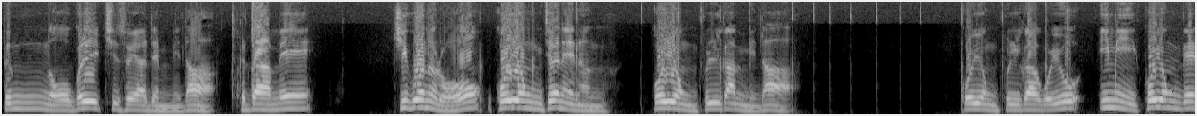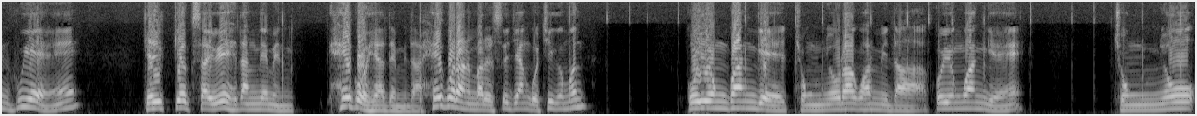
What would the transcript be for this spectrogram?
등록을 취소해야 됩니다. 그 다음에 직원으로 고용 전에는 고용 불가입니다. 고용 불가고요. 이미 고용된 후에 결격 사유에 해당되면 해고해야 됩니다. 해고라는 말을 쓰지 않고 지금은 고용관계 종료라고 합니다. 고용관계 종료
